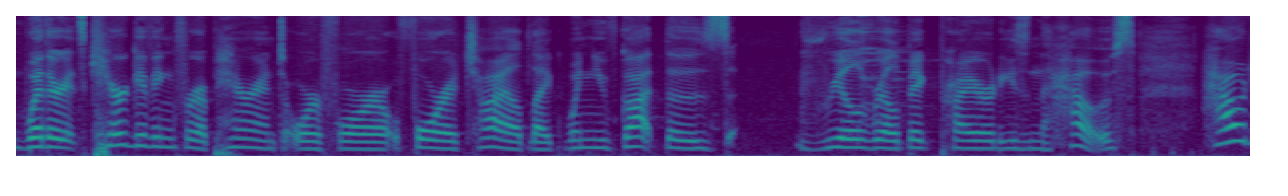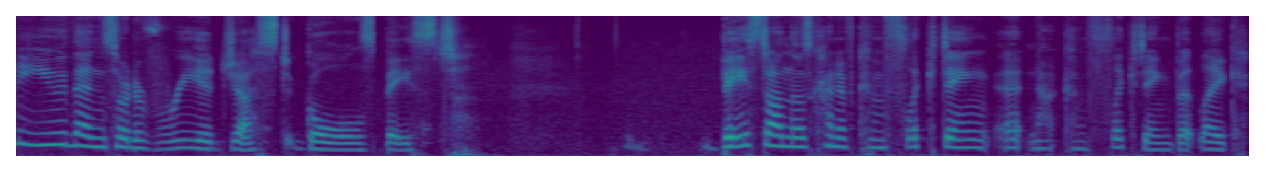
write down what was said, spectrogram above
whether it's caregiving for a parent or for for a child like when you've got those real real big priorities in the house how do you then sort of readjust goals based based on those kind of conflicting uh, not conflicting but like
